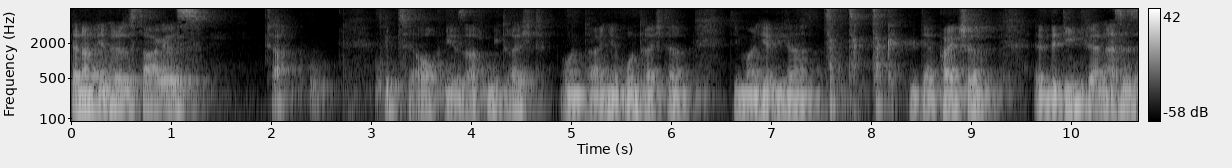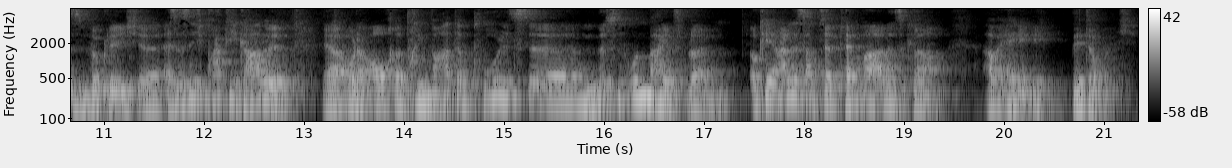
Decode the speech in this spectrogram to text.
Denn am Ende des Tages, tja, gibt es ja auch, wie gesagt, Mietrecht und einige Grundrechte, die mal hier wieder zack, zack, zack mit der Peitsche äh, bedient werden. Also es ist wirklich, äh, es ist nicht praktikabel. Ja, oder auch äh, private Pools müssen unbeheizt bleiben. Okay, alles ab September, alles klar. Aber hey, ich bitte euch,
